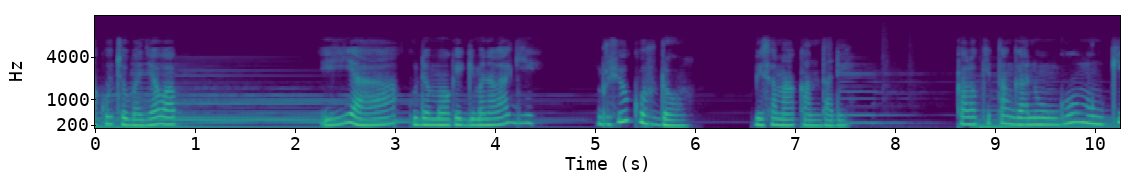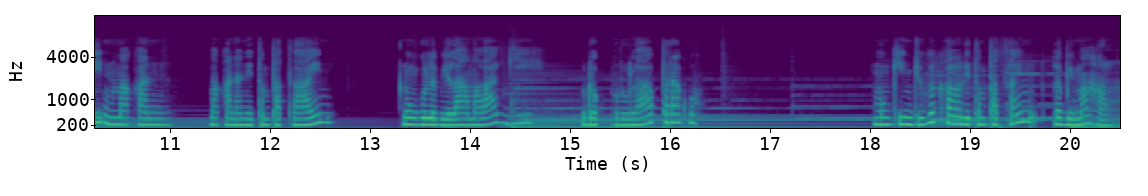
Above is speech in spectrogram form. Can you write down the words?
Aku coba jawab. Iya, udah mau kayak gimana lagi? Bersyukur dong. Bisa makan tadi. Kalau kita nggak nunggu, mungkin makan makanan di tempat lain nunggu lebih lama lagi. Udah keburu lapar aku. Mungkin juga kalau di tempat lain lebih mahal.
